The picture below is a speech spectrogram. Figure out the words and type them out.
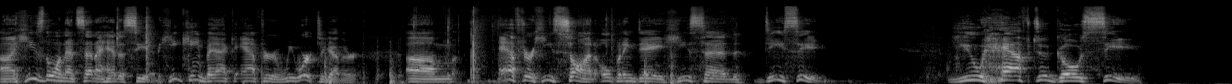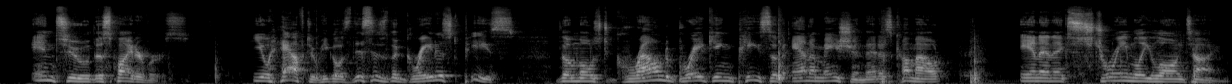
Uh, he's the one that said I had to see it. He came back after we worked together. Um, after he saw it opening day, he said, DC, you have to go see into the Spider Verse. You have to. He goes, This is the greatest piece, the most groundbreaking piece of animation that has come out in an extremely long time.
